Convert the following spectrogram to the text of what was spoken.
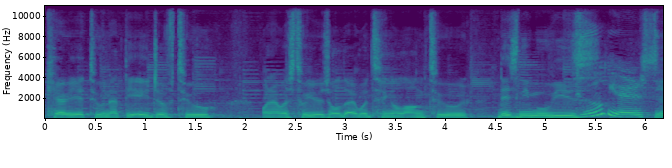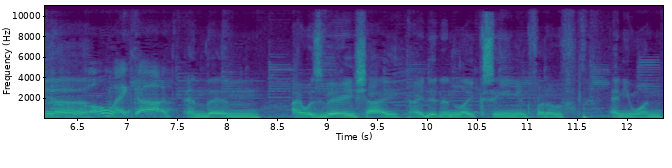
carry a tune at the age of two. When I was two years old, I would sing along to Disney movies. Two years. old. Yeah. Oh my God. And then I was very shy. I didn't like singing in front of anyone.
